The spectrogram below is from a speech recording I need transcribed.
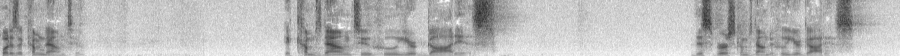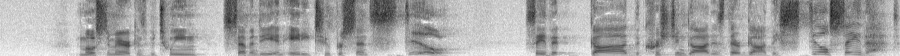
What does it come down to? It comes down to who your God is this verse comes down to who your God is. Most Americans, between 70 and 82%, still say that God, the Christian God, is their God. They still say that.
